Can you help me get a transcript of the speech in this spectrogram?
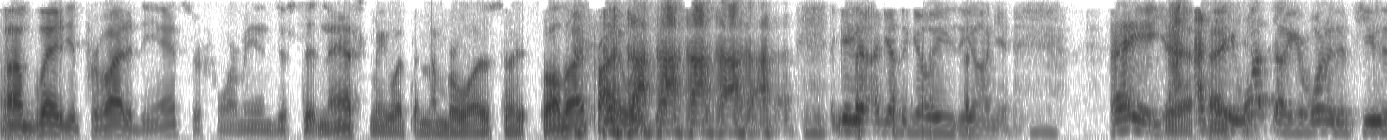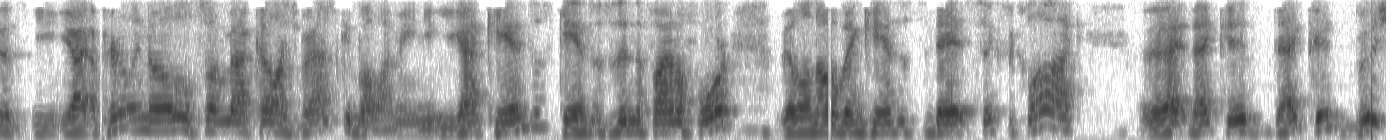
I'm glad you provided the answer for me and just didn't ask me what the number was. So, although I probably would. I got- to go easy on you. Hey, Yeah, I, I tell you you. what though, you're one of the few that you, you apparently know a little something about college basketball. I mean, you, you got Kansas. Kansas is in the Final Four. Villanova and Kansas today at six o'clock. That that could that could boost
